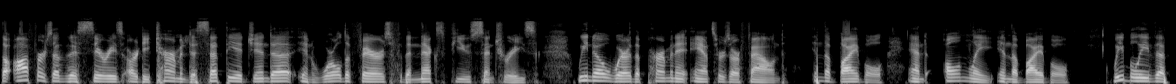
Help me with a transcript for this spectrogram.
The authors of this series are determined to set the agenda in world affairs for the next few centuries. We know where the permanent answers are found in the Bible and only in the Bible. We believe that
